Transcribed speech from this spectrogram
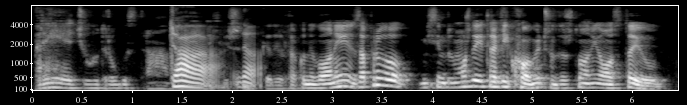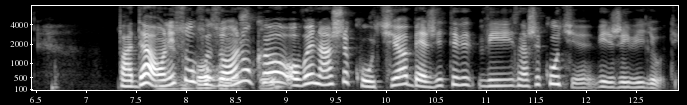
pređu u drugu stranu. Da, ne da. Nikad, ili tako, nego oni zapravo, mislim, možda i tragikomično, zato što oni ostaju Pa da, Ne oni su u fazonu tu. kao, ovo je naša kuća, bežite vi iz naše kuće, vi živi ljudi.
